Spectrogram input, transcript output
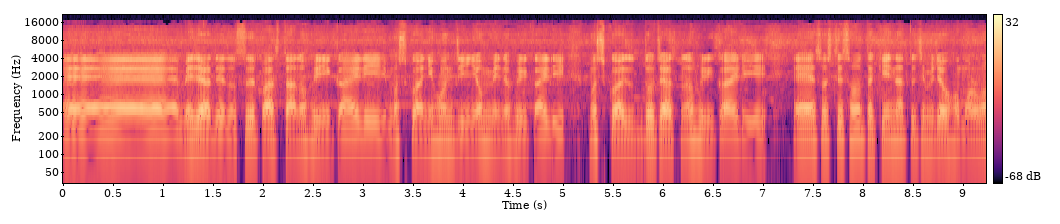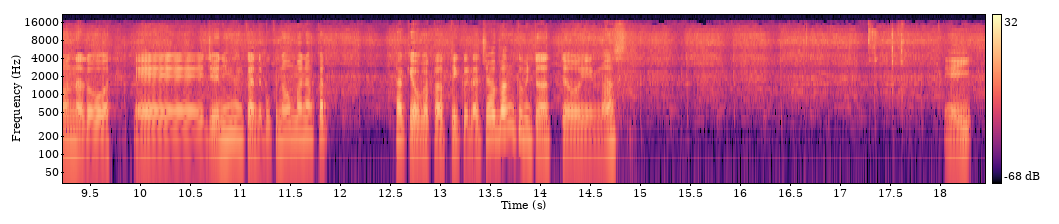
えーメジャーでのスーパースターの振り返りもしくは日本人4名の振り返りもしくはドジャースの振り返り、えーそしてその他気になったチーム情報もろもろなどを、えー12分間で僕の思いの丈を語っていくラジオ番組となっております。えー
